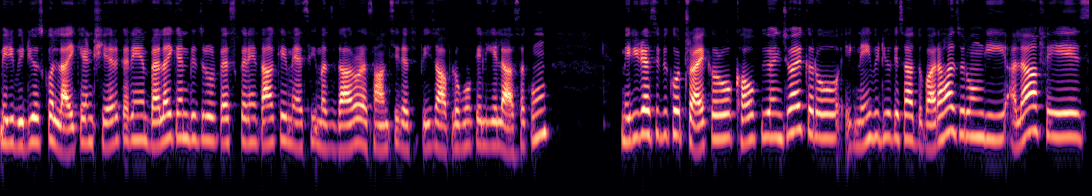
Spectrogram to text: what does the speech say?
मेरी वीडियोस को लाइक एंड शेयर करें। बेल आइकन भी ज़रूर प्रेस करें ताकि मैं ऐसी मज़ेदार और आसान सी रेसिपीज़ आप लोगों के लिए ला सकूँ। मेरी रेसिपी को ट्राई करो, खाओ, पियो एंजॉय करो। एक नई वीडियो के साथ दोबारा हाजिर होंगी। अल्लाह हाफिज़।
